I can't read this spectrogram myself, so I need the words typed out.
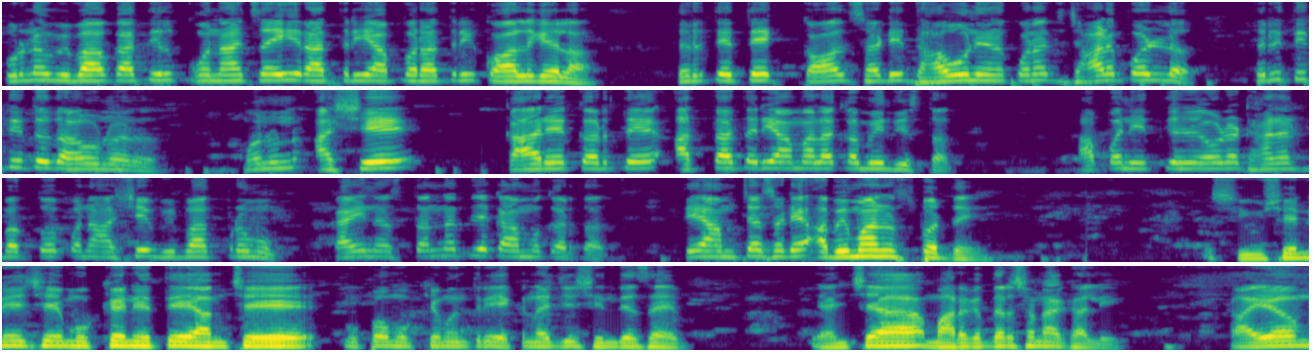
पूर्ण विभागातील कोणाचाही रात्री अपरात्री कॉल गेला तर ते ते कॉलसाठी धावून येणं कोणाचं झाड पडलं तरी ते तिथं धावून येणं. म्हणून असे कार्यकर्ते आत्ता तरी आम्हाला कमी दिसतात. आपण इतके एवढं ठाण्यात बघतो पण असे विभाग प्रमुख काही नसताना ते कामं करतात. ते आमच्यासाठी अभिमानास्पद आहे शिवसेनेचे मुख्य नेते आमचे उपमुख्यमंत्री एकनाथजी शिंदेसाहेब यांच्या मार्गदर्शनाखाली कायम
